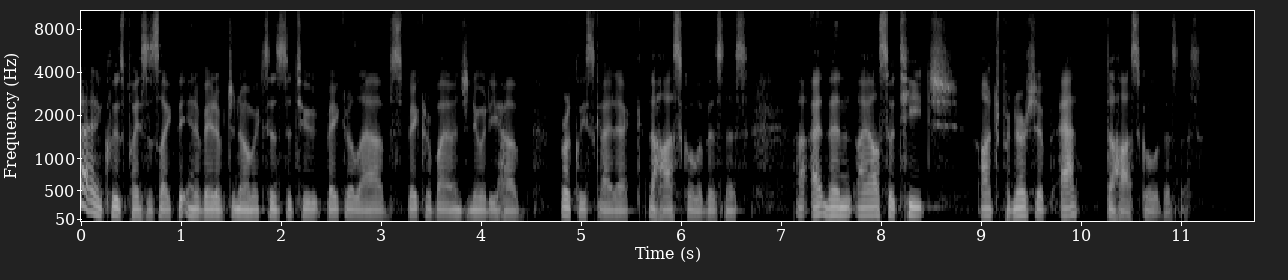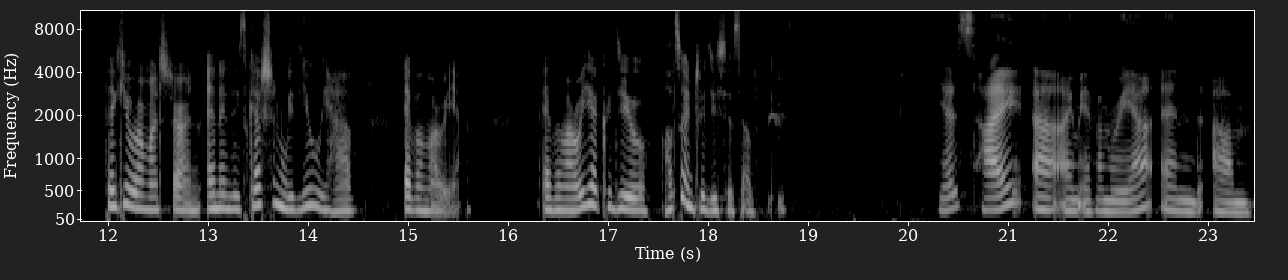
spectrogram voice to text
That includes places like the Innovative Genomics Institute, Bakar Labs, Bakar BioEnginuity Hub, Berkeley Skydeck, the Haas School of Business. Uh, and then I also teach entrepreneurship at the Haas School of Business. Thank you very much, Darren. And in discussion with you, we have Eva Maria. Eva Maria, could you also introduce yourself, please? Yes, hi, uh, I'm Eva Maria, and um,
